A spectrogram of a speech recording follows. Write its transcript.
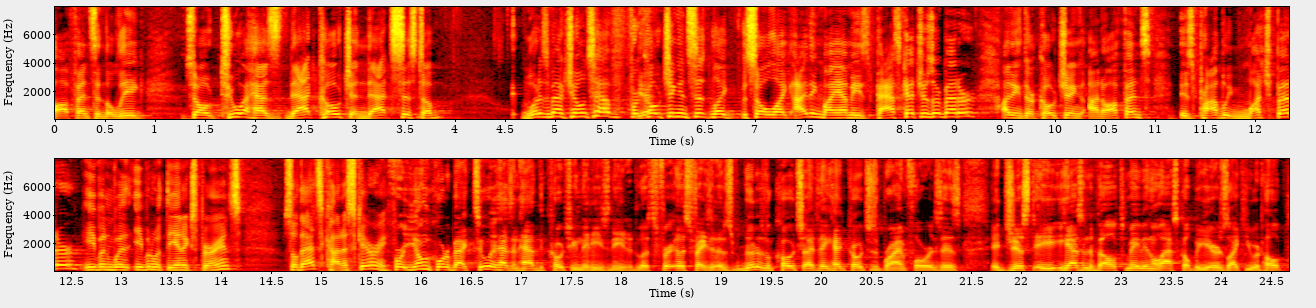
offense in the league. So Tua has that coach and that system. What does Mac Jones have for yeah. coaching and like so like I think Miami's pass catchers are better. I think their coaching on offense is probably much better even with even with the inexperience. So that's kind of scary. For a young quarterback, too, it hasn't had the coaching that he's needed. Let's let's face it. As good as a coach, I think head coach as Brian Flores is, it just he hasn't developed maybe in the last couple of years like you would hope.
